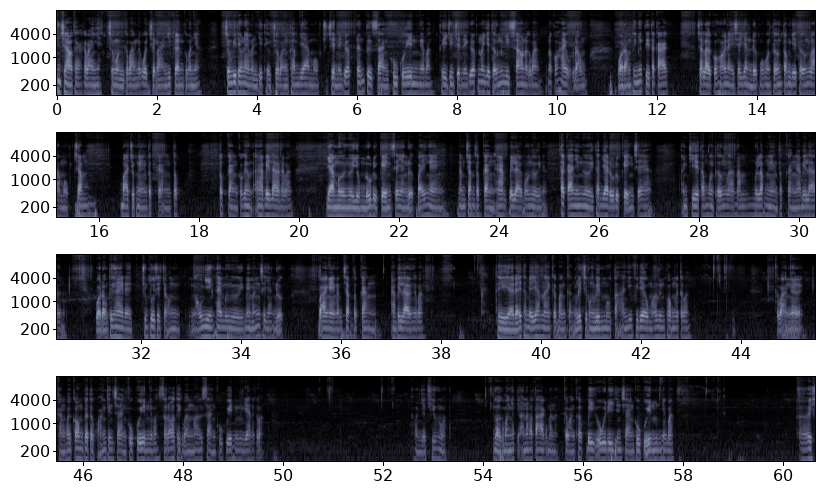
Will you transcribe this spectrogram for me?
Xin chào tất cả các bạn nha, chào mừng các bạn đã quay trở lại với kênh của mình nhé. Trong video này mình giới thiệu cho bạn tham gia một chương trình này góp đến từ sàn KuCoin nha bạn. Thì chương trình này góp nó giải thưởng nó như sau nè các bạn. Nó có hai hoạt động. Hoạt động thứ nhất thì tất cả trả lời câu hỏi này sẽ giành được một phần thưởng. Tổng giải thưởng là 130.000 tốc cần tốc tốc cần có game APL nè bạn. Và 10 người dùng đủ điều kiện sẽ nhận được 7.500 tốc cần APL mỗi người nữa tất cả những người tham gia đủ điều kiện sẽ ăn chia tổng phần thưởng là 55.000 tập cần ABL nữa. Hoạt động thứ hai là chúng tôi sẽ chọn ngẫu nhiên 20 người may mắn sẽ nhận được 3.500 tập cần ABL các bạn. Thì à, để tham gia giám này, các bạn cần lấy cho phần link mô tả dưới video mở link phong các bạn. Các bạn à, cần phải có một cái tài khoản trên sàn KuCoin các bạn. Sau đó thì các bạn mở sàn KuCoin ra các bạn. Các bạn dẹp xíu các bạn rồi các bạn nhập vào avatar của mình các bạn copy UID trên sàn KuCoin mình nha các bạn. Ơi.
